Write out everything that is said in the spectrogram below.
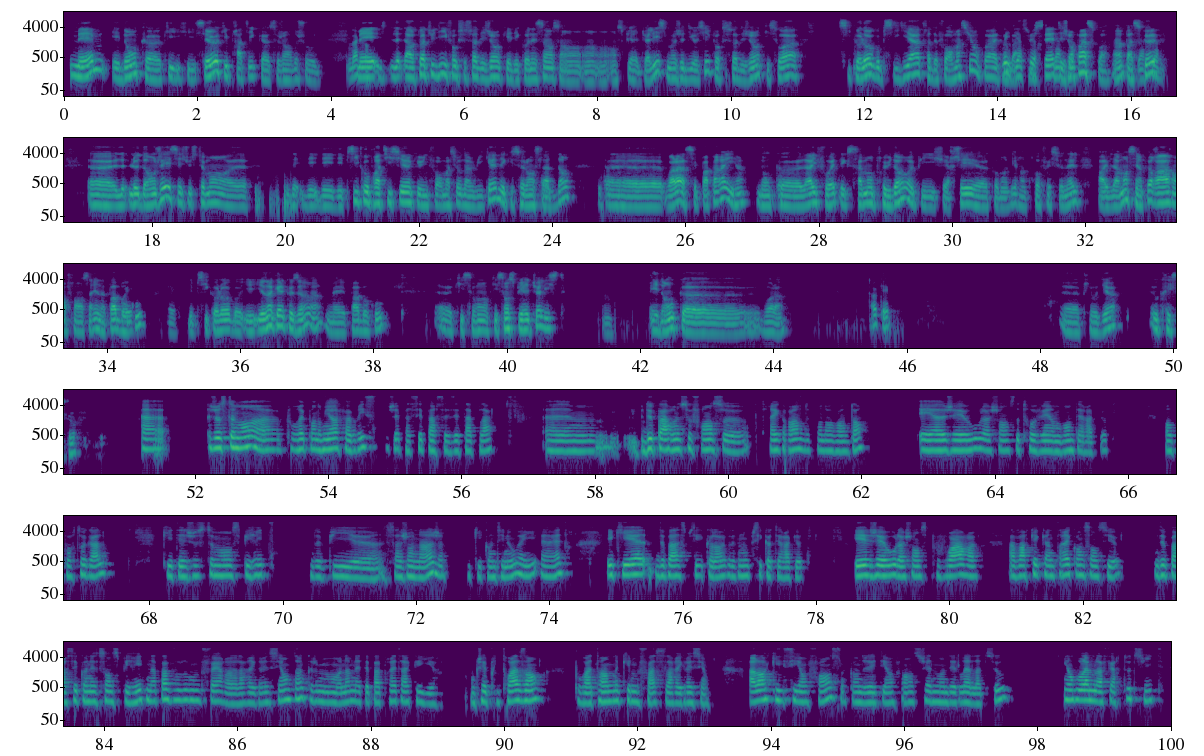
même, et donc euh, qui, c'est eux qui pratiquent euh, ce genre de choses. Mais alors toi, tu dis il faut que ce soit des gens qui aient des connaissances en, spiritualisme. Moi, je dis aussi il faut que ce soit des gens qui soient psychologues ou psychiatres de formation, quoi, oui, bien sûr, et j'en passe, quoi, hein, parce que Euh, le, le danger, c'est justement euh, des, des- des- des psychopraticiens qui ont une formation dans le week-end et qui se lancent Ouais. là-dedans. Euh, voilà, c'est pas pareil. hein. Donc euh, là, il faut être extrêmement prudent et puis chercher, euh, comment dire, un professionnel. Alors évidemment, c'est un peu rare en France, hein, il n'y en a pas beaucoup. oui. Des psychologues, il il y en a quelques-uns, hein, mais pas beaucoup, euh, qui sont, qui sont spiritualistes. Mm. Et donc, euh, voilà. Ok. Euh, Claudia ou Christophe? Euh, justement, euh, pour répondre mieux à Fabrice, j'ai passé par ces étapes-là. euh, de par une souffrance euh, très grande pendant 20 ans. Et j'ai eu la chance de trouver un bon thérapeute au Portugal qui était justement spirit depuis sa jeune âge et qui continue à y être et qui est de base psychologue, devenu psychothérapeute. Et j'ai eu la chance de pouvoir avoir quelqu'un très consciencieux, de par ses connaissances spirites, n'a pas voulu me faire euh, la régression tant que mon âme n'était pas prête à accueillir. Donc j'ai pris trois ans pour attendre qu'il me fasse la régression. Alors qu'ici en France, quand été en France, j'ai demandé de l'aide là-dessus et on voulait me la faire tout de suite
